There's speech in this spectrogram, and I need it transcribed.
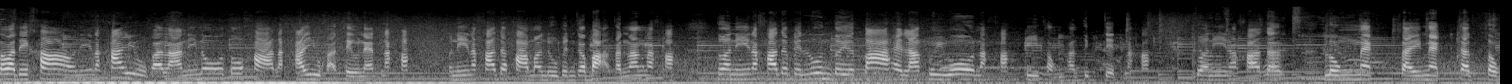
สวัสดีค่ะวันนี้นะคะอยู่กับร้านนิโนโตคานะคะอยู่กับเซลเน็ตนะคะ วันนี้นะคะจะพามาดูเป็นกระบะกันบ้างนะคะ ตัวนี้นะคะจะเป็นรุ่น Toyota h i l u x r e v o นะคะ ปี 2017 นะคะ ตัวนี้นะคะจะลงแม็กใส่แม็กจัดทรง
